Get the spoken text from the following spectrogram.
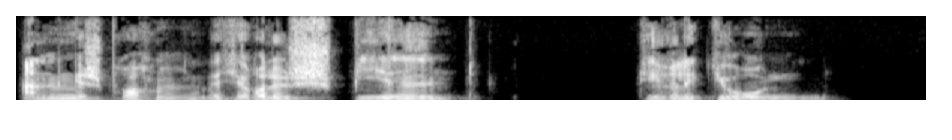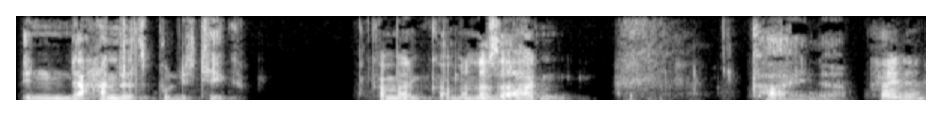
angesprochen, welche Rolle spielt die Religion in der Handelspolitik? Kann man, kann man das sagen? Keine. Keine?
